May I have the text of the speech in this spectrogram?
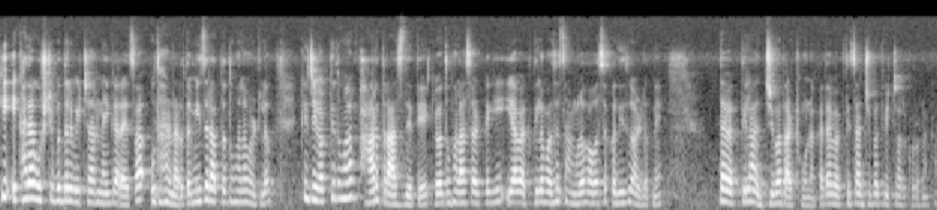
की एखाद्या गोष्टीबद्दल विचार नाही करायचा. उदाहरणार्थ मी जर आता तुम्हाला म्हटलं की जी व्यक्ती तुम्हाला फार त्रास देते किंवा तुम्हाला असं वाटतं की या व्यक्तीला माझं चांगलं व्हावं असं कधीच वाटत नाही त्या व्यक्तीला अजिबात आठवू नका. त्या व्यक्तीचा अजिबात विचार करू नका.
